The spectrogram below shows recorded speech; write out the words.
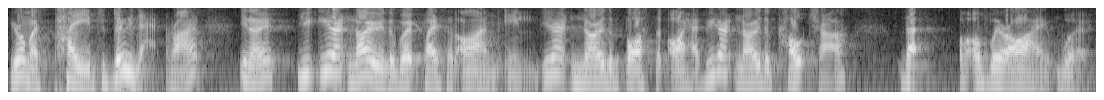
you're almost paid to do that, right? You know, you, you don't know the workplace that I'm in. You don't know the boss that I have. You don't know the culture that, of where I work.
